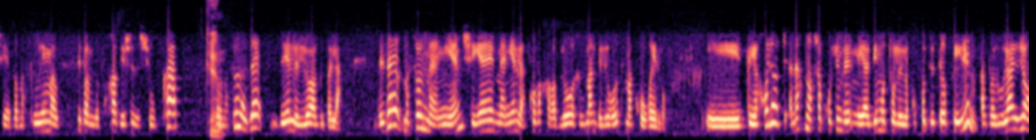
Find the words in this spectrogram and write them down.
שבמסלולים האוסיב המורחב יש איזשהו קאפ, כן. במסלול הזה זה יהיה ללא הגבלה. וזה מסלול מעניין, שיהיה מעניין לעקוב אחריו לאורך זמן ולראות מה קורה לו. אה, ויכול להיות, אנחנו עכשיו חושבים ומייעדים אותו ללקוחות יותר פעילים, אבל אולי לא,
